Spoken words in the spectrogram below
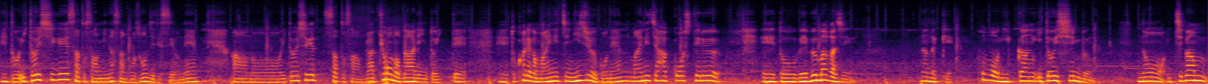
えーと、糸井重里さん皆さんご存知ですよね。あの糸井重里さんが「今日のダーリン」と言って、えーと、彼が毎日25年毎日発行してる、えーとウェブマガジンなんだっけほぼ日刊糸井新聞の一番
